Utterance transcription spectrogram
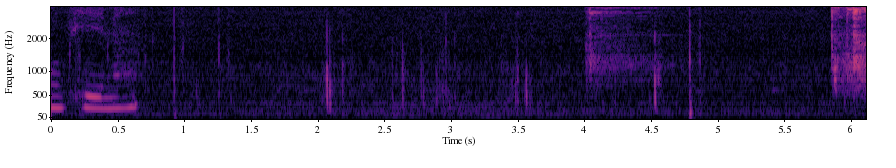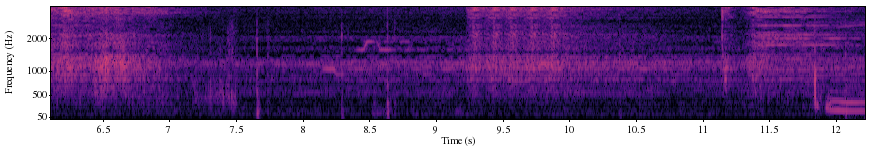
โอเคนะฮะอืม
